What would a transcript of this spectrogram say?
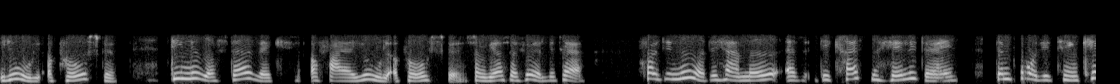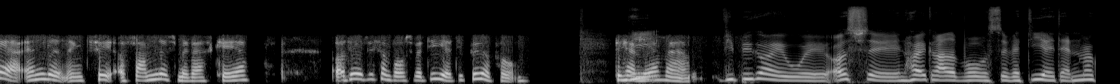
jul og påske de nyder stadigvæk at fejre jul og påske, som vi også har hørt lidt her. Folk de nyder det her med, at de kristne helligdage, dem bruger de til en kær anledning til at samles med deres kære. Og det er jo det, som vores værdier de bygger på. Det her vi, nærvær. Vi bygger jo øh, også øh, en høj grad af vores værdier i Danmark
